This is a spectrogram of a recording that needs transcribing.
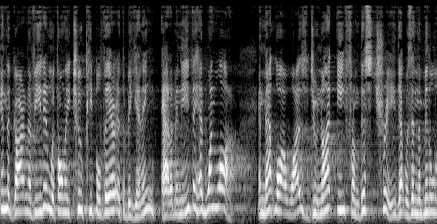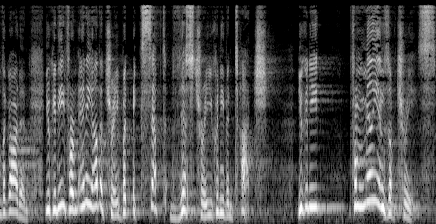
in the Garden of Eden with only two people there at the beginning, Adam and Eve. They had one law. And that law was do not eat from this tree that was in the middle of the garden. You could eat from any other tree, but except this tree, you couldn't even touch. You could eat from millions of trees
